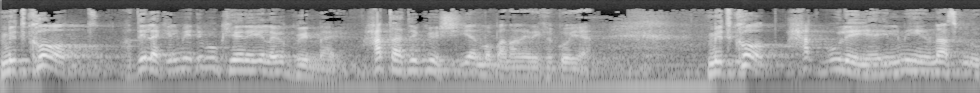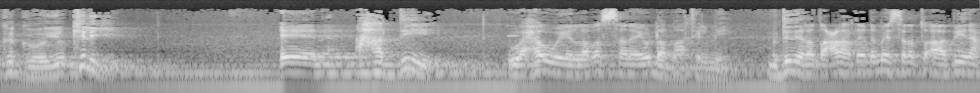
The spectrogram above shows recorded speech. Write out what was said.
midkood haddii laakiin ilmihii dhib u laga goyn maayo. Xataa ku heshiiyaan ma banaan inay ka gooyaan. Midkood xaq buu leeyahay ilmihii naasku ka gooyo keligii haddii waxa weeye laba sano ay u dhammaatay ilmihii muddadii radacada hadday dhamaystiranto aabbihina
